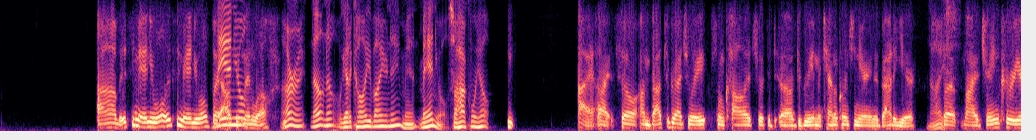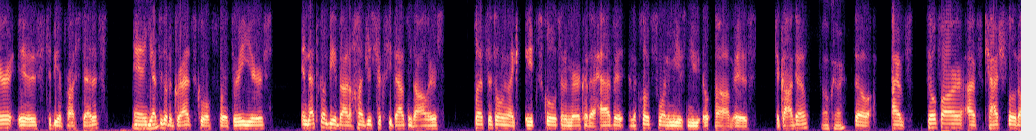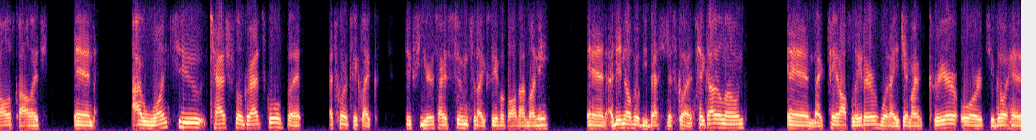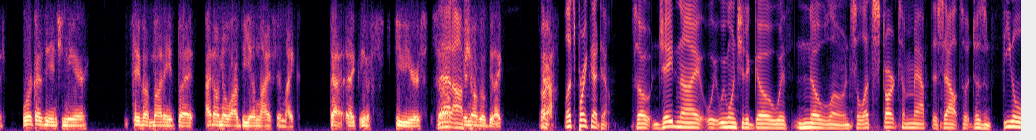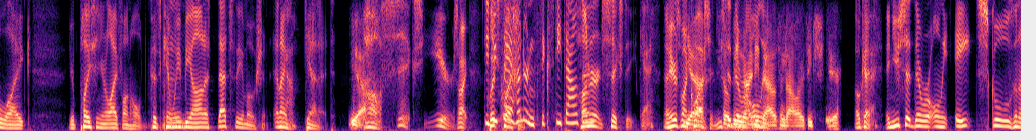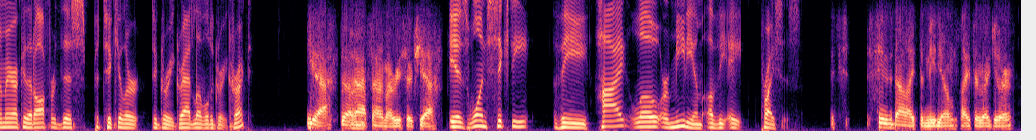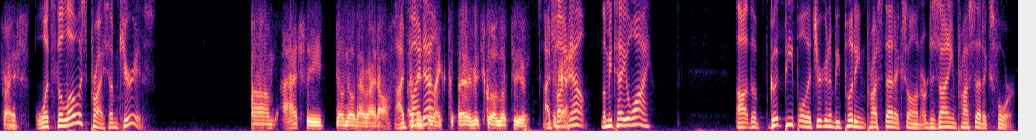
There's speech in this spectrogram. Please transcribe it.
Um, it's Emmanuel. It's Emmanuel, but Manuel? I'll Manuel. All right. No, no. We got to call you by your name, man. Manuel. So how can we help? Hi. All right. So I'm about to graduate from college with a uh, degree in mechanical engineering in about a year. Nice. But my dream career is to be a prosthetist, and Mm-hmm. you have to go to grad school for three years, and that's going to be about $160,000. Plus, there's only like eight schools in America that have it, and the closest one to me is New um, is Chicago. okay. So I've so far I've cash flowed all of college, and I want to cash flow grad school, but that's going to take like six years, I assume, to like save up all that money. And I didn't know if it would be best to just go ahead and take out a loan and like pay it off later when I get my career, or to go ahead work as an engineer, save up money, but I don't know where I'll be in life in like that like in a few years. So That I option. didn't know if it would be like All yeah. right. Let's break that down. So Jade and I, we, we want you to go with no loan. So let's start to map this out so it doesn't feel like you're placing your life on hold. Because can we mm. be honest? That's the emotion, and I get it. Yeah. Oh, six years. All right. Did quick you say 160,000? 160. Okay. Now here's my yeah. question. You so said there were only thousand dollars each year. okay, and you said there were only eight schools in America that offer this particular degree, grad level degree, correct? Yeah, the, right. I found in my research. Yeah, Is 160 the high, low, or medium of the eight prices? it's, it seems about like the medium, like the regular price. What's the lowest price? I'm curious. Um, I actually don't know that right off. I'd find out. Like every school I look to. I'd Okay. find out. Let me tell you why. Uh, the good people that you're going to be putting prosthetics on or designing prosthetics for,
